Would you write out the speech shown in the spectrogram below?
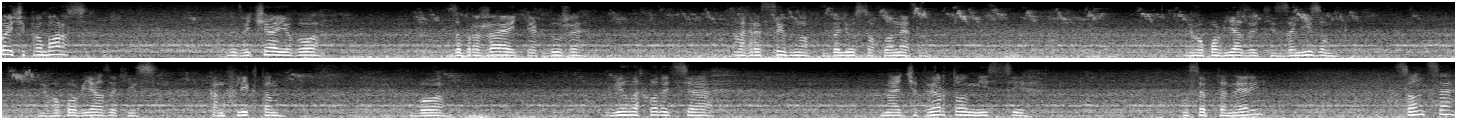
Говорячи про Марс, зазвичай його зображають як дуже агресивну до людства планету. Його пов'язують із залізом, його пов'язують із конфліктом, бо він знаходиться на четвертому місці у Септенері. Сонце,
